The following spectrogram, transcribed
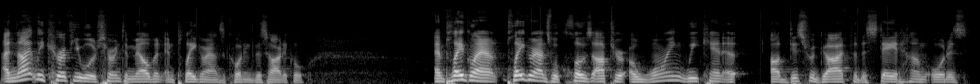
a nightly curfew will return to Melbourne and playgrounds, according to this article. And playground playgrounds will close after a worrying weekend uh, of disregard for the stay-at-home orders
